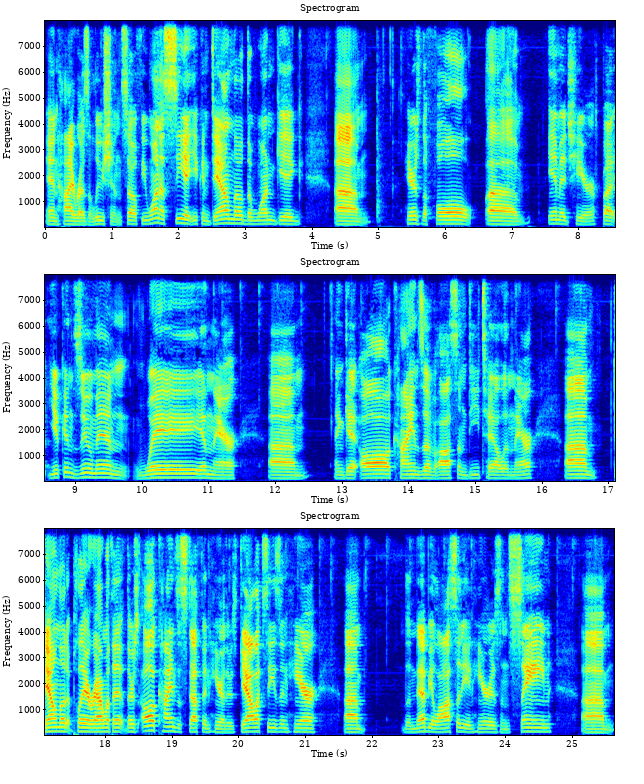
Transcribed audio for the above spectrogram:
in high resolution. So if you want to see it, you can download the one gig. Um, here's the full uh, image here, but you can zoom in way in there um, and get all kinds of awesome detail in there. Um, download it, play around with it. There's all kinds of stuff in here. There's galaxies in here. Um, the nebulosity in here is insane. Um,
